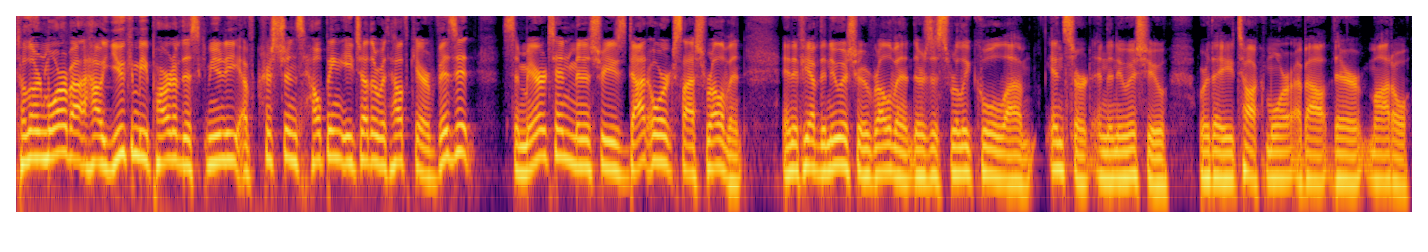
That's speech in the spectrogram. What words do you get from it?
To learn more about how you can be part of this community of Christians helping each other with healthcare, visit samaritanministries.org slash relevant. And if you have the new issue of Relevant, there's this really cool um, insert in the new issue where they talk more about their model.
